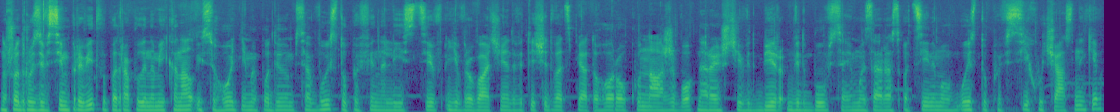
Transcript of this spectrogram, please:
Ну що, друзі, всім привіт! Ви потрапили на мій канал, і сьогодні ми подивимося виступи фіналістів Євробачення 2025 року наживо. Нарешті відбір відбувся, і ми зараз оцінимо виступи всіх учасників.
